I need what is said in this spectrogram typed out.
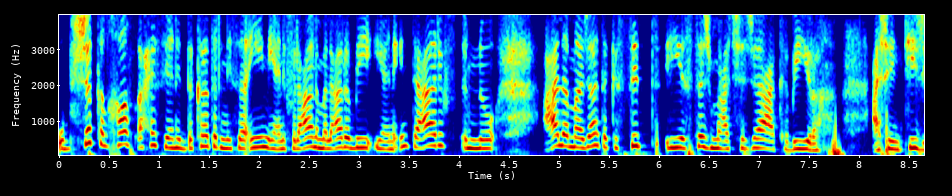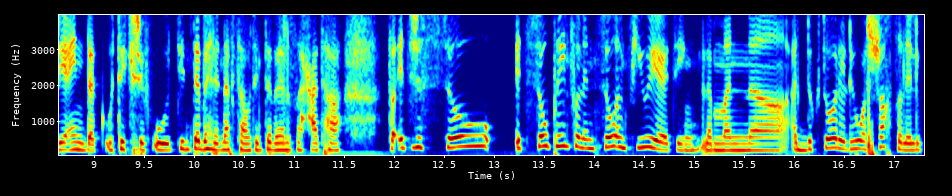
وبشكل خاص أحس يعني الدكاترة النسائيين يعني في العالم العربي يعني أنت عارف إنه على ما جاتك الست هي استجمعت شجاعة كبيرة عشان تيجي عندك وتكشف وتنتبه لنفسها وتنتبه لصحتها. ف it's just so it's so painful and so infuriating لما الدكتور اللي هو الشخص اللي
